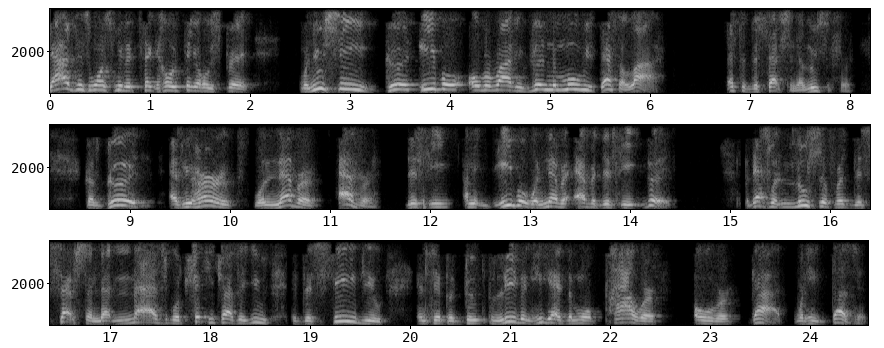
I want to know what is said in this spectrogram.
God just wants me to take the whole thing Holy Spirit. When you see good, evil overriding good in the movies, that's a lie. That's a deception of Lucifer. Because good, as we heard, will never, ever defeat, I mean, evil will never, ever defeat good. But that's what Lucifer's deception, that magical trick he tries to use to deceive you into believing he has the more power over God when he doesn't.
